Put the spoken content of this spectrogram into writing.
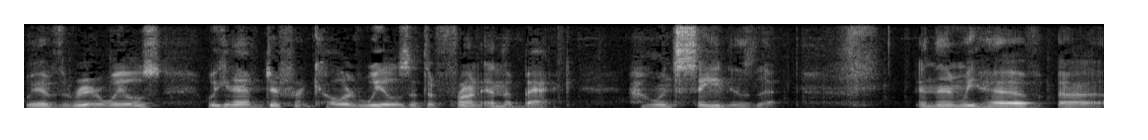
We have the rear wheels. We can have different colored wheels at the front and the back. How insane is that? And then we have uh,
